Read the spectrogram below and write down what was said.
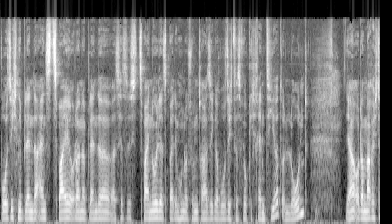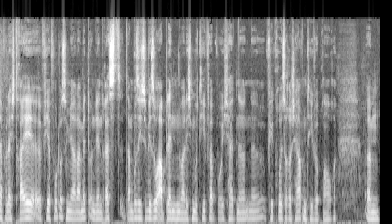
wo sich eine Blende 1.2 oder eine Blende, was jetzt ist, 2.0 jetzt bei dem 135er, wo sich das wirklich rentiert und lohnt? Ja, oder mache ich da vielleicht drei, äh, vier Fotos im Jahr damit und den Rest, da muss ich sowieso abblenden, weil ich ein Motiv habe, wo ich halt eine, eine viel größere Schärfentiefe brauche. Ähm,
